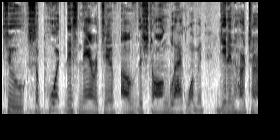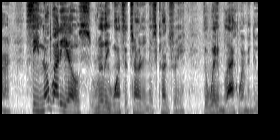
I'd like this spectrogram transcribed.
to support this narrative of the strong black woman getting her turn. See, nobody else really wants a turn in this country the way black women do.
